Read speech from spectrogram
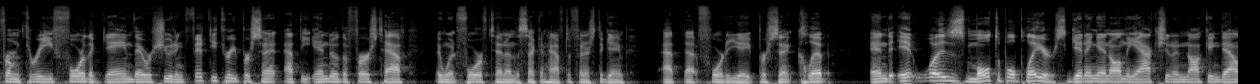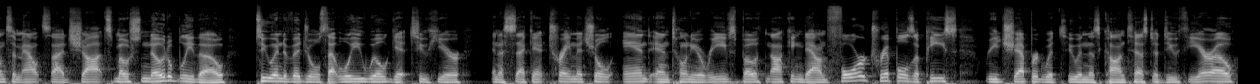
from three for the game. They were shooting 53% at the end of the first half. They went four of 10 in the second half to finish the game at that 48% clip. And it was multiple players getting in on the action and knocking down some outside shots. Most notably, though, two individuals that we will get to here in a second Tre Mitchell and Antonio Reeves, both knocking down four triples apiece. Reed Sheppard with two in this contest, Adou Thiero,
